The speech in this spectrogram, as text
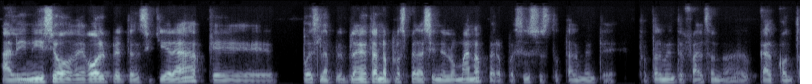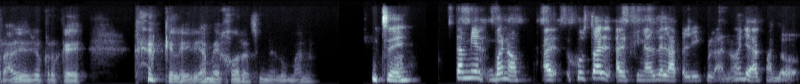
al inicio de golpe tan siquiera que pues la, el planeta no prospera sin el humano, pero pues eso es totalmente, totalmente falso, ¿no? Al contrario, yo creo que, que le iría mejor sin el humano. Sí. También, bueno, justo al, al, final de la película, ¿no? Ya cuando,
